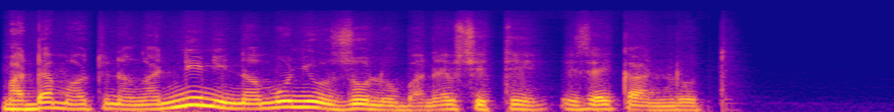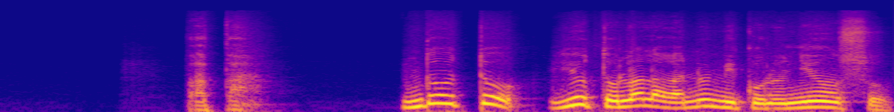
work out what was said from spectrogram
madame auti na ngai nini namoni ozoloba nayebisi te ezali kaka ndoto papa ndoto yo tolalaka no mikolo nyonso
